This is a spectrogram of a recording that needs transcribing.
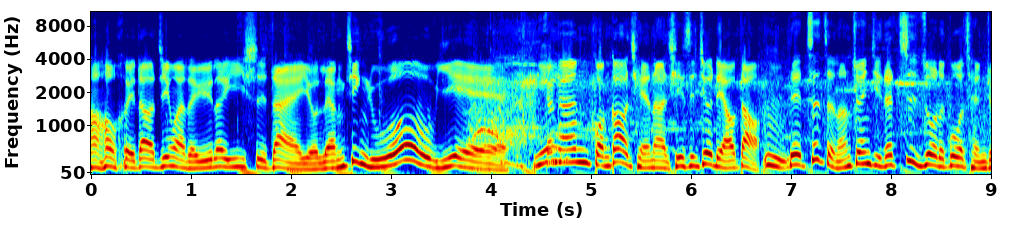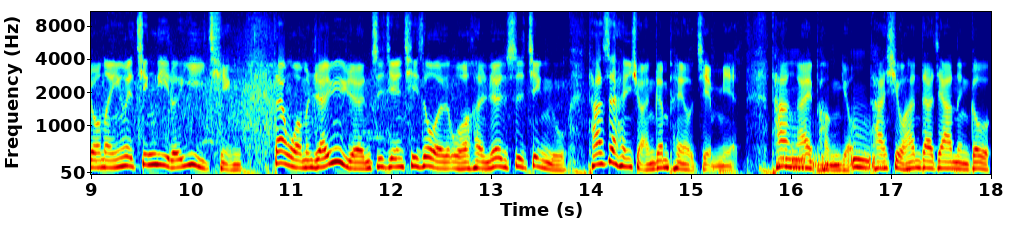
好，回到今晚的娱乐一世代，有梁静茹哦耶！刚刚广告前呢，其实就聊到，嗯，这这整张专辑在制作的过程中呢，因为经历了疫情，但我们人与人之间，其实我我很认识静茹，她是很喜欢跟朋友见面，她很爱朋友，她喜欢大家能够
